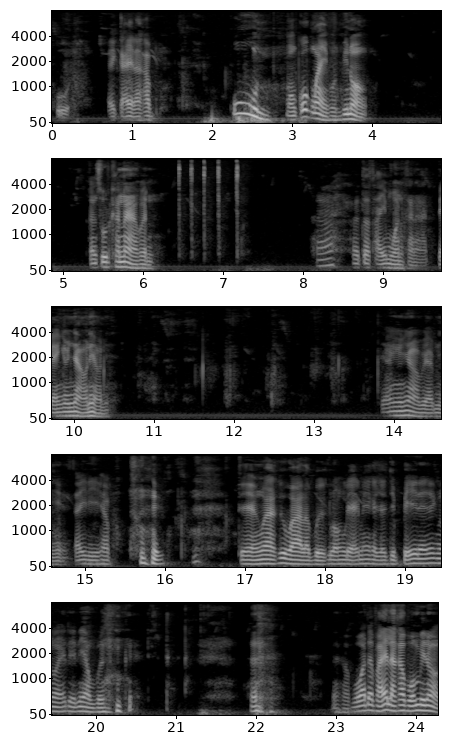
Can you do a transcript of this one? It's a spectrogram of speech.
พูด ไปไกลแล้วครับปูนหมองกกใหม่พุ่นพี่น้องกันสุดขางหนาดเพิ่นฮะเราจะไทยมวนขนาดแปลงยาวๆแนวนี้แปลงยาวๆแบบนี้ใช้ดีครับแต่งว่าคือว่าระเบิดลองแรงเนี่ยก็จะจิเป๊ะได้จักหน่อยเดี๋ยวนี้เอาเบิ่งนะครับว่าได้ไผแหละครับผมพี่น้อง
